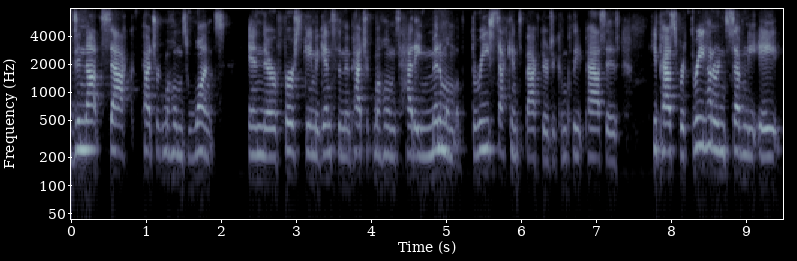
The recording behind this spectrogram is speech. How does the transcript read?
did not sack Patrick Mahomes once in their first game against them, and Patrick Mahomes had a minimum of three seconds back there to complete passes. He passed for 378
